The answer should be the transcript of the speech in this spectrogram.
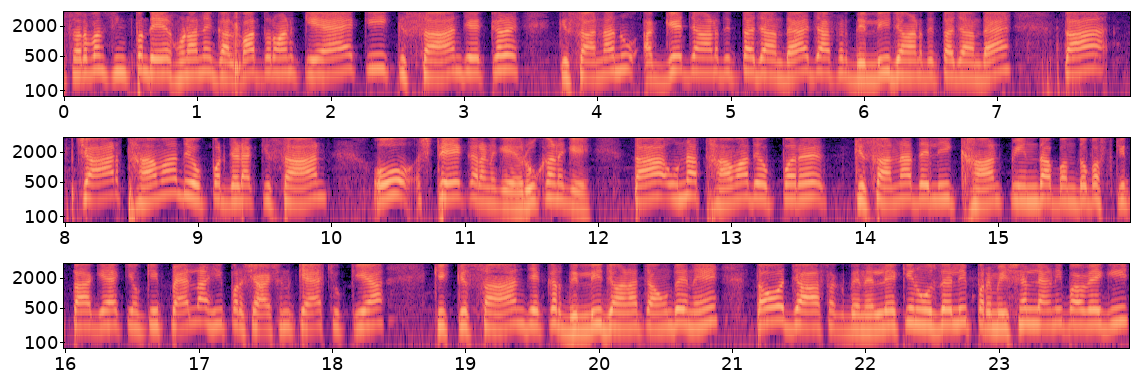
ਸਰਵਨ ਸਿੰਘ ਪੰਦੇਰ ਹੋਣਾ ਨੇ ਗੱਲਬਾਤ ਦੌਰਾਨ ਕਿਹਾ ਹੈ ਕਿ ਕਿਸਾਨ ਜੇਕਰ ਕਿਸਾਨਾਂ ਨੂੰ ਅੱਗੇ ਜਾਣ ਦਿੱਤਾ ਜਾਂਦਾ ਹੈ ਜਾਂ ਫਿਰ ਦਿੱਲੀ ਜਾਣ ਦਿੱਤਾ ਜਾਂਦਾ ਹੈ, ਤਾਂ ਚਾਰ ਥਾਵਾਂ ਦੇ ਉੱਪਰ ਜਿਹੜਾ ਕਿਸਾਨ ਉਹ ਸਟੇ ਕਰਨਗੇ, ਰੁਕਣਗੇ, ਤਾਂ ਉਹਨਾਂ ਥਾਵਾਂ ਦੇ ਉੱਪਰ ਕਿਸਾਨਾਂ ਦੇ ਲਈ ਖਾਣ ਪੀਣ ਦਾ ਬੰਦੋਬਸਤ ਕੀਤਾ ਗਿਆ ਕਿਉਂਕਿ ਪਹਿਲਾਂ ਹੀ ਪ੍ਰਸ਼ਾਸਨ ਕਹਿ ਚੁੱਕਿਆ ਕਿ ਕਿਸਾਨ ਜੇਕਰ ਦਿੱਲੀ ਜਾਣਾ ਚਾਹੁੰਦੇ ਨੇ, ਤਾਂ ਉਹ ਜਾ ਸਕਦੇ ਨੇ, ਲੇਕਿਨ ਉਸ ਦੇ ਲਈ ਪਰਮਿਸ਼ਨ ਲੈਣੀ ਪਵੇਗੀ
